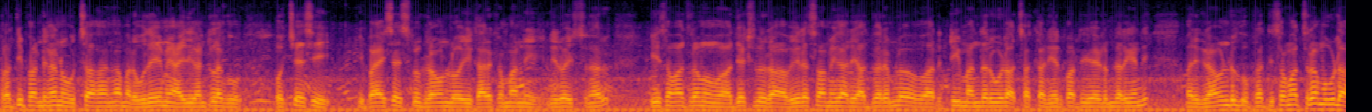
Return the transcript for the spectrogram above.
ప్రతి పండుగను ఉత్సాహంగా మరి ఉదయమే ఐదు గంటలకు వచ్చేసి ఈ బాయ్స్ హై స్కూల్ గ్రౌండ్లో ఈ కార్యక్రమాన్ని నిర్వహిస్తున్నారు. ఈ సంవత్సరం అధ్యక్షులు రా వీరస్వామి గారి ఆధ్వర్యంలో వారి టీం అందరూ కూడా చక్కని ఏర్పాటు చేయడం జరిగింది. మరి గ్రౌండ్కు ప్రతి సంవత్సరం కూడా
